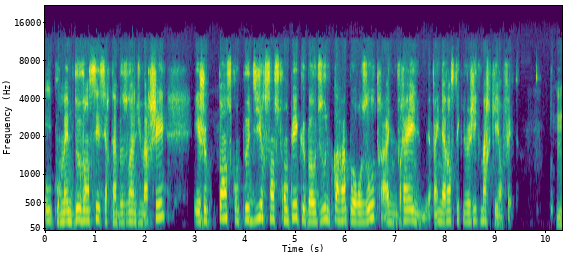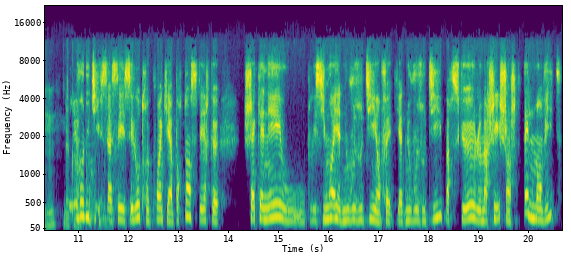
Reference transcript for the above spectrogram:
et pour même devancer certains besoins du marché. Et je pense qu'on peut dire sans se tromper que Baozun, par rapport aux autres, a une vraie, enfin une avance technologique marquée en fait. Mmh Évolutif, ça c'est l'autre point qui est important, c'est-à-dire que chaque année ou tous les six mois, il y a de nouveaux outils en fait. Il y a de nouveaux outils parce que le marché change tellement vite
